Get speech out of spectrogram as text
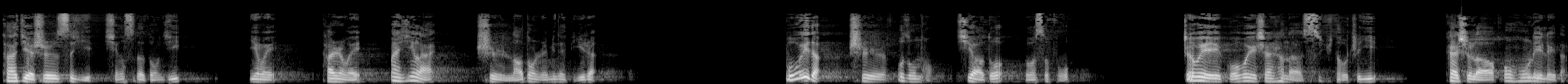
他解释自己行刺的动机，因为他认为麦金莱是劳动人民的敌人。不为的是副总统西奥多·罗斯福，这位国会山上的四巨头之一，开始了轰轰烈烈的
